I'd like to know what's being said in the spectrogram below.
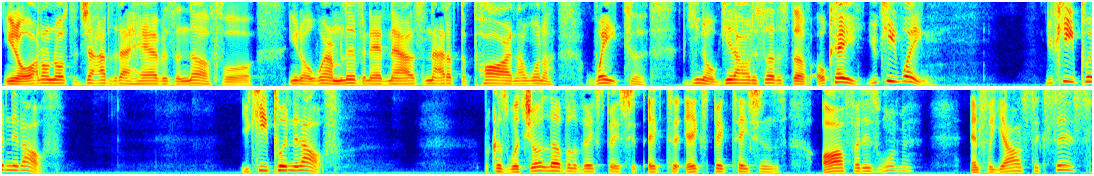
you know, I don't know if the job that I have is enough, or you know, where I'm living at now is not up to par, and I want to wait to, you know, get all this other stuff. Okay, you keep waiting. You keep putting it off. You keep putting it off. Because what your level of expectation, expectations are for this woman and for y'all's success,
